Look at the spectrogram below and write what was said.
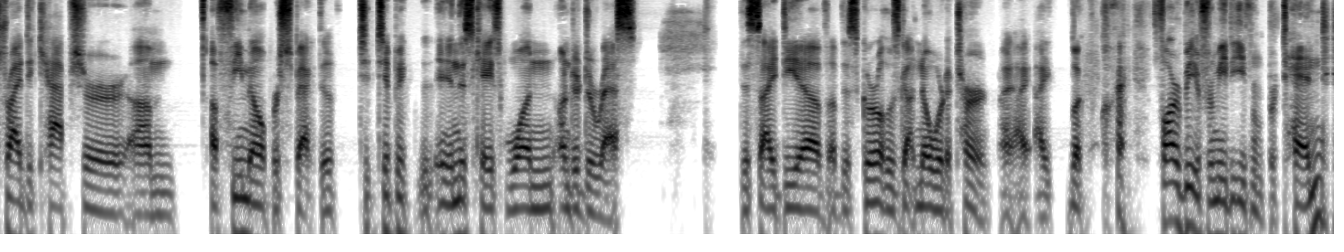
tried to capture um, a female perspective. T- typic, in this case, one under duress. This idea of, of this girl who's got nowhere to turn. I, I, I look far be it for me to even pretend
